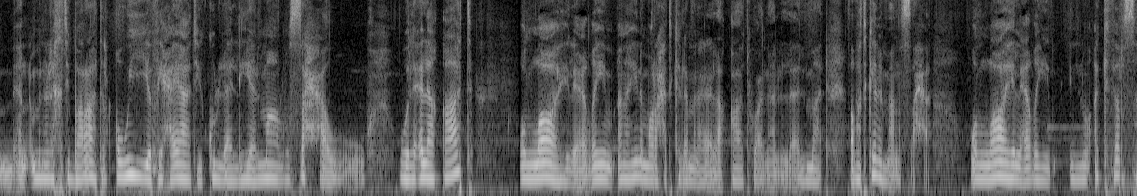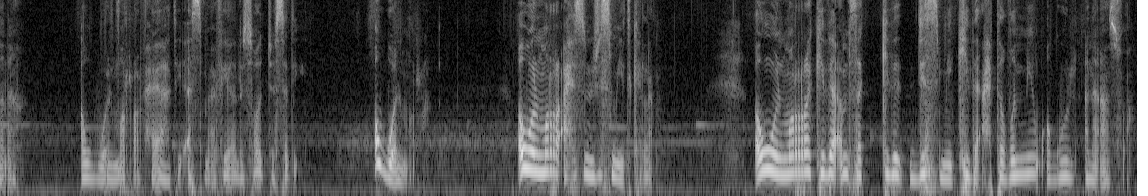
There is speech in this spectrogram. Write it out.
من الاختبارات القوية في حياتي كلها اللي هي المال والصحة والعلاقات. والله العظيم أنا هنا ما راح أتكلم عن العلاقات وعن المال أبغى أتكلم عن الصحة. والله العظيم إنه أكثر سنة أول مرة في حياتي أسمع فيها لصوت جسدي. أول مرة. أول مرة أحس إنه جسمي يتكلم. أول مرة كذا أمسك كذا جسمي كذا أحتضني وأقول أنا آسفة.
